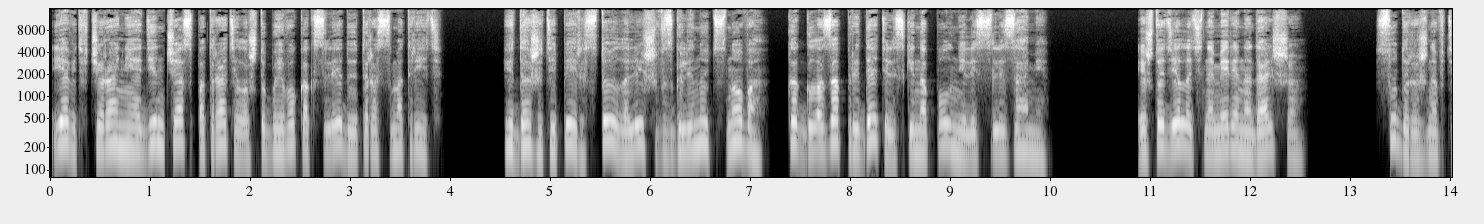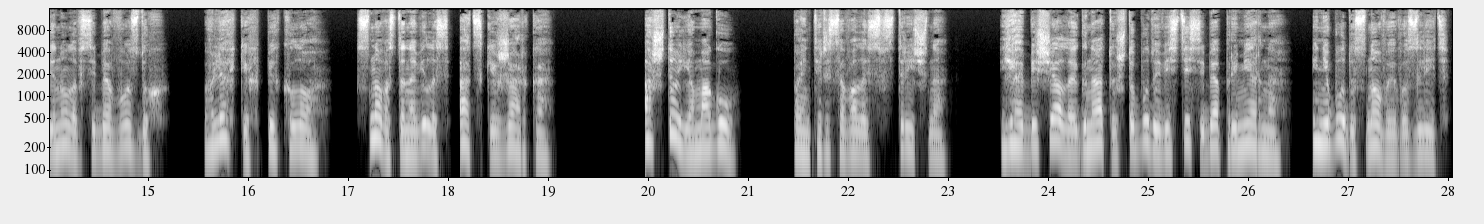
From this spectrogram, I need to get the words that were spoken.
«Я ведь вчера не один час потратила, чтобы его как следует рассмотреть. И даже теперь стоило лишь взглянуть снова, как глаза предательски наполнились слезами. И что делать намеренно дальше? Судорожно втянула в себя воздух. В легких пекло. Снова становилось адски жарко. «А что я могу?» — поинтересовалась встречно. «Я обещала Игнату, что буду вести себя примерно и не буду снова его злить.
